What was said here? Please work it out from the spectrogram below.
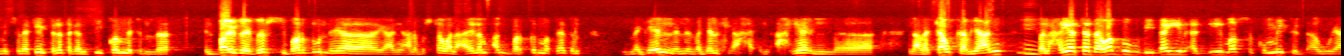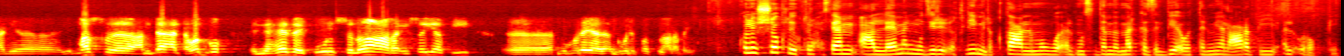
من سنتين ثلاثة كان في قمة ال biodiversity برضو اللي هي يعني على مستوى العالم أكبر قمة في هذا المجال مجال الأحياء ال- اللي على الكوكب يعني. فالحقيقة ده توجه بيبين قد إيه مصر committed أو يعني مصر عندها توجه إن هذا يكون صناعة رئيسية في آه، جمهورية جمهورية مصر العربية. كل الشكر دكتور حسام علام المدير الإقليمي لقطاع النمو المستدام بمركز البيئة والتنمية العربي الأوروبي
